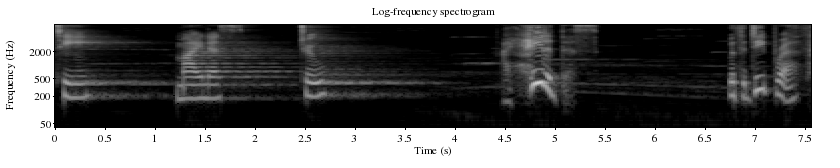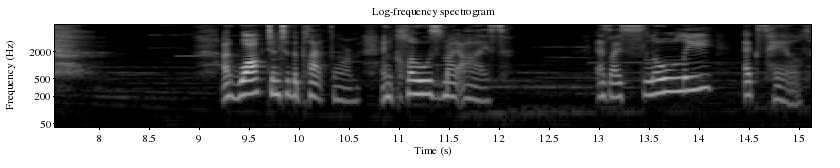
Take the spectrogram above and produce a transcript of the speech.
T minus two. I hated this. With a deep breath, I walked into the platform and closed my eyes. As I slowly exhaled,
